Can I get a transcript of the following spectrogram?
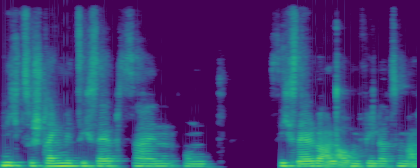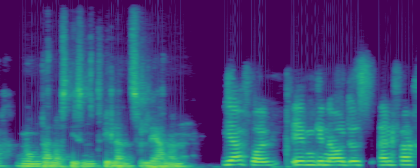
nicht zu streng mit sich selbst sein und sich selber erlauben, Fehler zu machen, um dann aus diesen Fehlern zu lernen. Ja, voll. Eben genau das. Einfach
